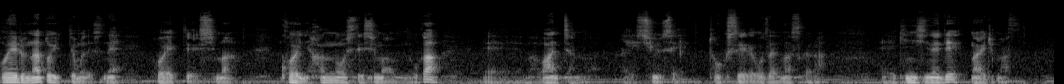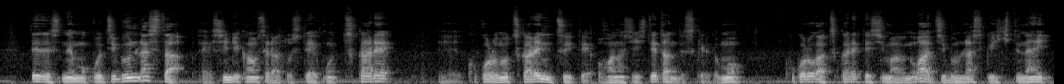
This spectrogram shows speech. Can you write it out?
吠えるなと言ってもですね吠えてしまう声に反応してしまうのが、えーまあワンちゃんの習性特性でございますから、えー気にしないでまいります。でですねもうこう自分らしさ、え心理カウンセラーとしてこの疲れ、え心の疲れについてお話ししてたんですけれども心が疲れてしまうのは自分らしく生きてない、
